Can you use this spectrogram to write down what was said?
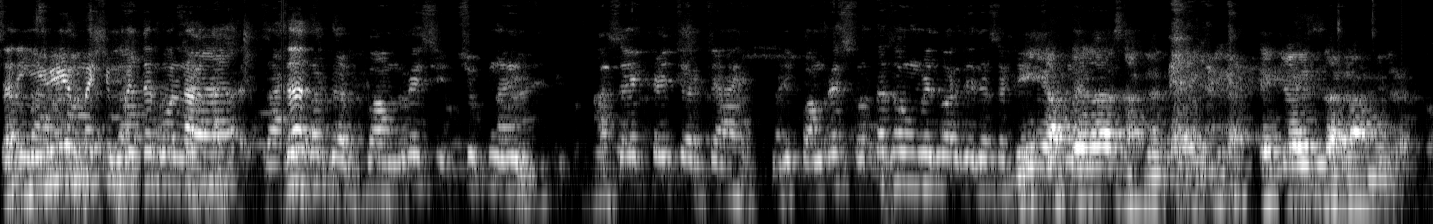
सर ईव्हीएम मशीन बद्दल बोलणार काँग्रेस इच्छुक नाही असं एक काही चर्चा आहे. म्हणजे काँग्रेस स्वतःचा उमेदवार देण्यासाठी मी आपल्याला सांगत आहे की अठ्ठेचाळीस जागा आम्ही लढतो.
